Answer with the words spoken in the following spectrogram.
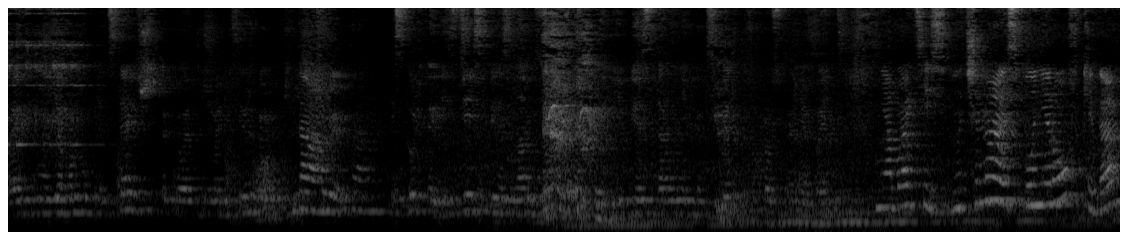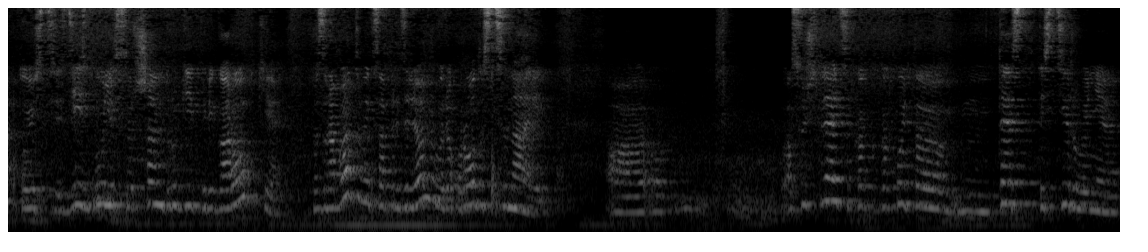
Поэтому я могу представить, что такое отремонтировать да, да. И столько, и здесь без надзора, и без сторонних экспертов просто не обойтись. Не обойтись. Начиная с планировки, да, то есть здесь были совершенно другие перегородки, разрабатывается определенного рода сценарий. Э, осуществляется как какой-то тест тестирования,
